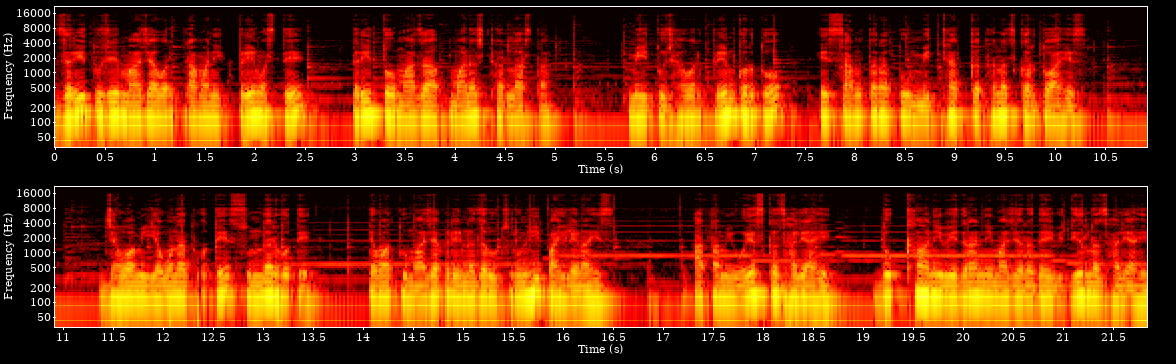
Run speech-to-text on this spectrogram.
जरी तुझे माझ्यावर प्रामाणिक प्रेम असते तरी तो माझा अपमानच ठरला असता. मी तुझ्यावर प्रेम करतो हे सांगताना तू मिथ्या कथनच करतो आहेस. जेव्हा मी यवनात होते सुंदर होते तेव्हा तू माझ्याकडे नजर उचलूनही पाहिले नाहीस. आता मी वयस्क झाले आहे. दुःख आणि वेदनांनी माझे हृदय विदीर्ण झाले आहे.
